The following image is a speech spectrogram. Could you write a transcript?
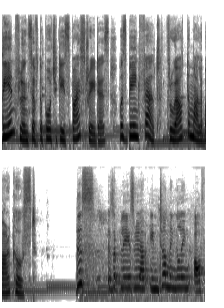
The influence of the Portuguese spice traders was being felt throughout the Malabar coast. This is a place where you have intermingling of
